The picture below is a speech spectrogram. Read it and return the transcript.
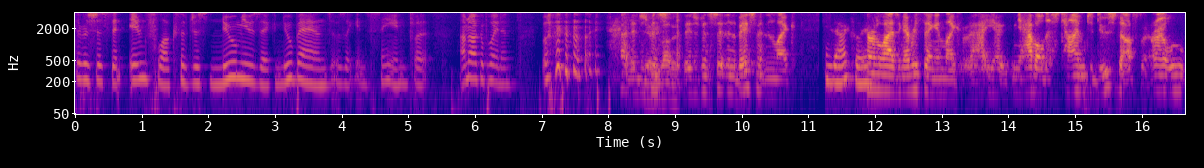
there was just an influx of just new music, new bands. It was like insane, but I'm not complaining. Yeah, they've just Yeah, been love it. they've just been sitting in the basement and like exactly. internalizing everything and like you when you have all this time to do stuff it's like all right well,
